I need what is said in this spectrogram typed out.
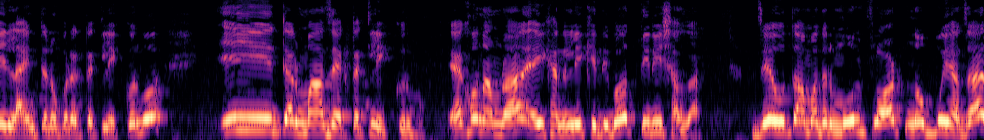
এই লাইনটার উপর একটা ক্লিক করব। এইটার মাঝে একটা ক্লিক করব। এখন আমরা এইখানে লিখে দিব তিরিশ হাজার। যেহেতু আমাদের মূল প্লট নব্বই হাজার,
